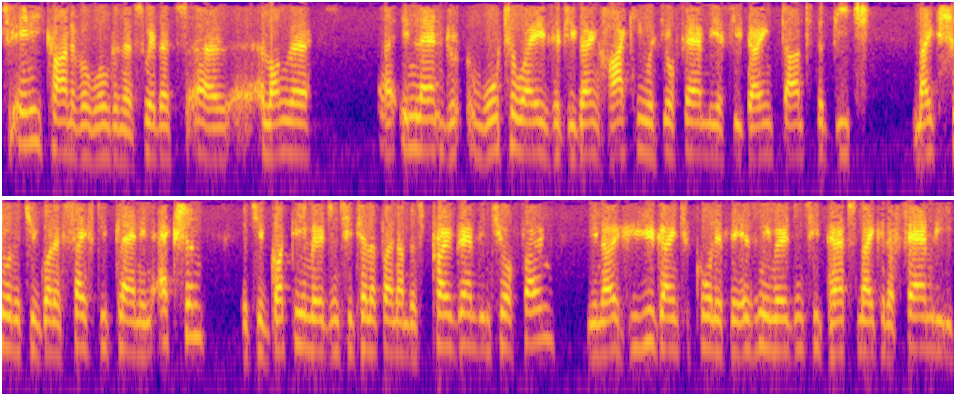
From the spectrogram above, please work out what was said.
to any kind of a wilderness, whether it's uh, along the uh, inland waterways, if you're going hiking with your family, if you're going down to the beach, make sure that you've got a safety plan in action that you've got the emergency telephone numbers programmed into your phone. You know who you're going to call if there is an emergency. Perhaps make it a family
